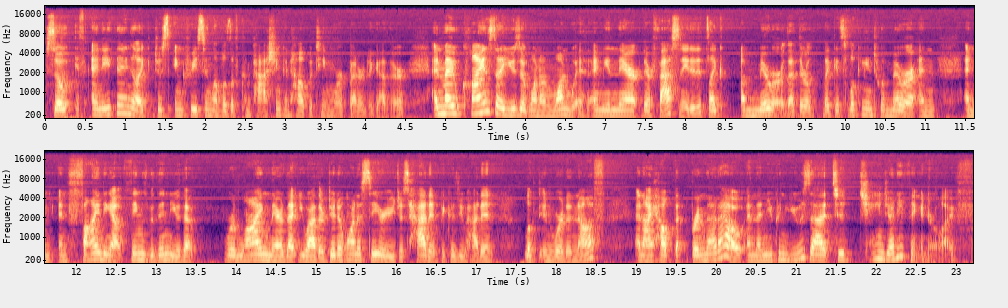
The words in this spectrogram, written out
So, if anything, like just increasing levels of compassion can help a team work better together. And my clients that I use it one on one with, I mean, they're they're fascinated. It's like a mirror that they're like it's looking into a mirror and and and finding out things within you that were lying there that you either didn't want to see or you just hadn't because you hadn't looked inward enough and I help that bring that out and then you can use that to change anything in your life.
